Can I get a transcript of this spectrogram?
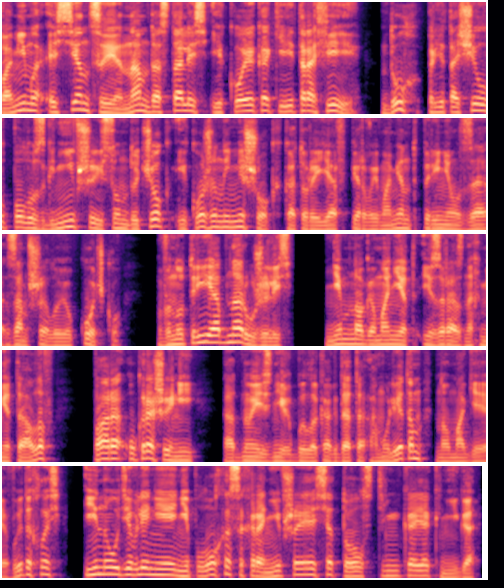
Помимо эссенции нам достались и кое-какие трофеи. Дух притащил полусгнивший сундучок и кожаный мешок, который я в первый момент принял за замшелую кочку. Внутри обнаружились немного монет из разных металлов, пара украшений, Одно из них было когда-то амулетом, но магия выдохлась, и, на удивление, неплохо сохранившаяся толстенькая книга.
